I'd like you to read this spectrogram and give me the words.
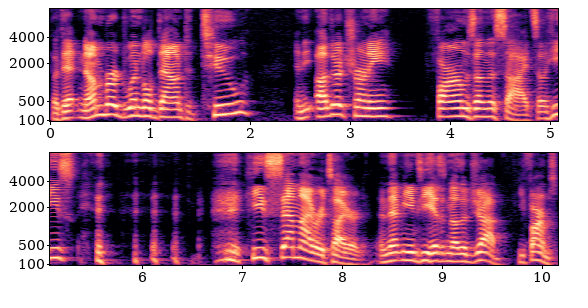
But that number dwindled down to two, and the other attorney farms on the side. So he's he's semi-retired, and that means he has another job. He farms.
